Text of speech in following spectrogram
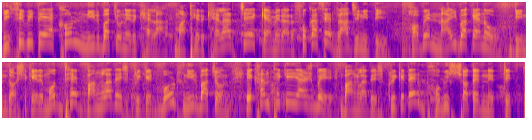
বিসিবিতে এখন নির্বাচনের খেলা। মাঠের খেলার চেয়ে ক্যামেরার ফোকাসে রাজনীতি। হবে নাই বা কেন? দিন দশেকের মধ্যে বাংলাদেশ ক্রিকেট বোর্ড নির্বাচন এখান থেকেই আসবে বাংলাদেশ ক্রিকেটের ভবিষ্যতের নেতৃত্ব।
